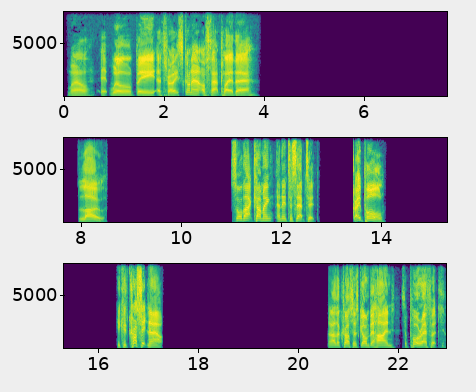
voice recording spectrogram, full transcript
Well, it will be a throw. It's gone out of that player there. Low. Saw that coming and intercepted. Great ball. He could cross it now. Now the cross has gone behind. It's a poor effort.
